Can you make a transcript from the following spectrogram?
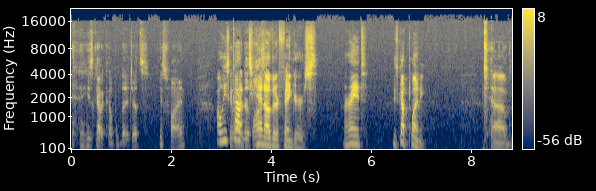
He's got a couple digits. He's fine. Oh, he's He got ten lesson. other fingers. All right, he's got plenty. Um,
